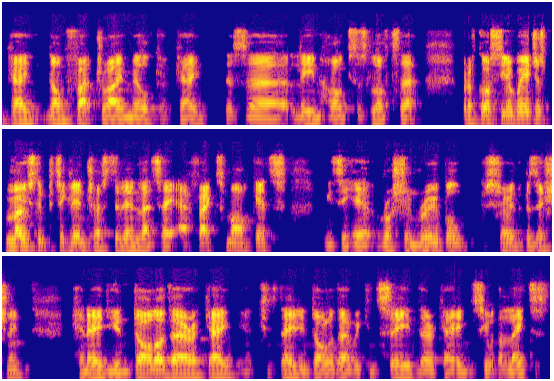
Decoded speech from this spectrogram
okay, non-fat dry milk, okay, there's uh, lean hogs, there's lots there. But of course, you know, we're just mostly particularly interested in, let's say, FX markets. You can see here Russian ruble, show the positioning. Canadian dollar there, okay. Canadian dollar there, we can see there, okay. You can see what the latest,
